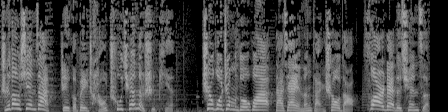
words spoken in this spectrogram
直到现在，这个被嘲出圈的视频，吃过这么多瓜，大家也能感受到，富二代的圈子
